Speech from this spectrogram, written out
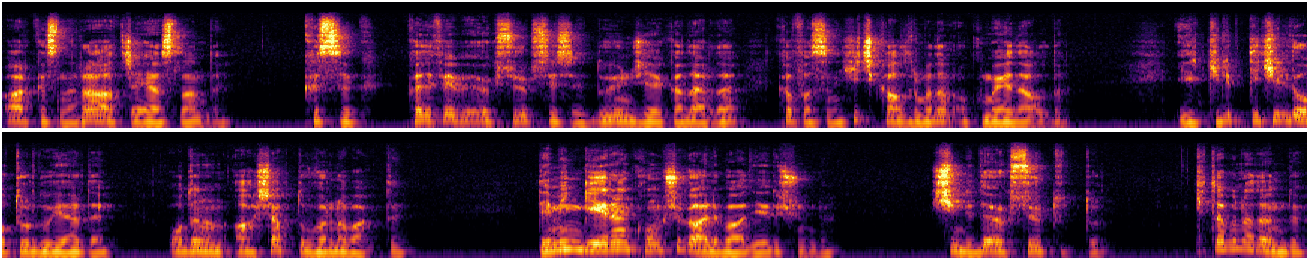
arkasına rahatça yaslandı. Kısık, kadife bir öksürük sesi duyuncaya kadar da kafasını hiç kaldırmadan okumaya daldı. İrkilip dikildi oturduğu yerde. Odanın ahşap duvarına baktı. Demin geğiren komşu galiba diye düşündü. Şimdi de öksürük tuttu. Kitabına döndü.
